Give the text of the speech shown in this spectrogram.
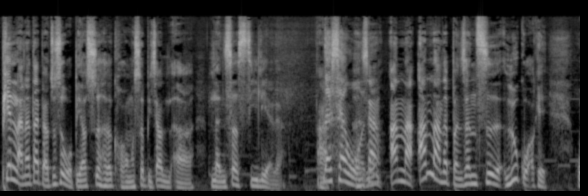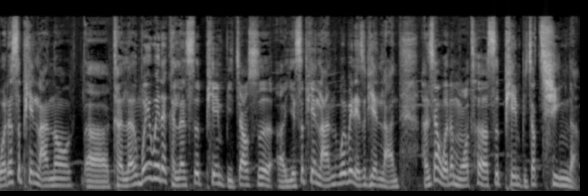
偏蓝的代表就是我比较适合的口红是比较呃冷色系列的。啊、那像我像安娜，安娜的本身是如果 OK，我的是偏蓝哦，呃，可能微微的可能是偏比较是呃也是偏蓝，微微的也是偏蓝，很像我的模特是偏比较轻的。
